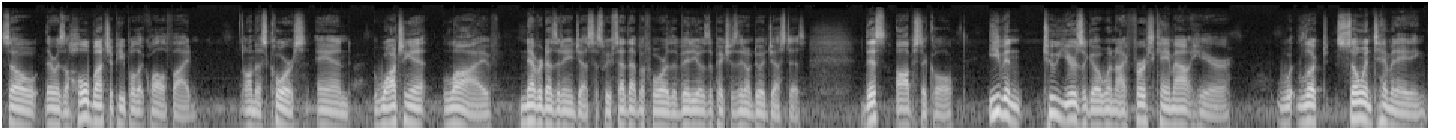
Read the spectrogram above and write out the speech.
So, there was a whole bunch of people that qualified on this course, and watching it live never does it any justice. We've said that before. The videos, the pictures, they don't do it justice. This obstacle, even two years ago when I first came out here, w- looked so intimidating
